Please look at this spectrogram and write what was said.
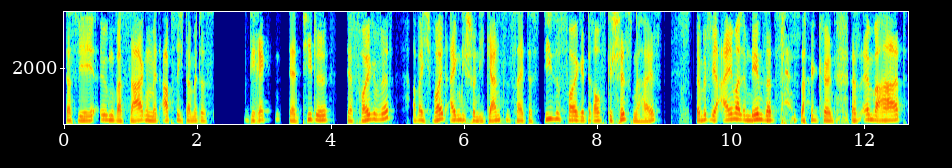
dass wir irgendwas sagen mit Absicht, damit es direkt der Titel der Folge wird. Aber ich wollte eigentlich schon die ganze Zeit, dass diese Folge drauf geschissen heißt, damit wir einmal im Nebensatz sagen können, dass Amber Hart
